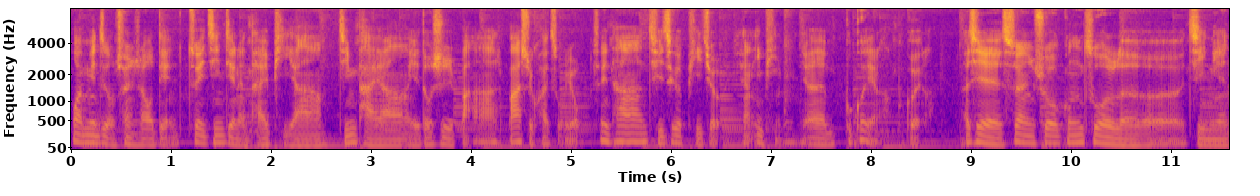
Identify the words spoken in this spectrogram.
外面这种串烧店最经典的台啤啊、金牌啊，也都是八八十块左右。所以它其实这个啤酒像一瓶，呃，不贵了，不贵了。而且虽然说工作了几年，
